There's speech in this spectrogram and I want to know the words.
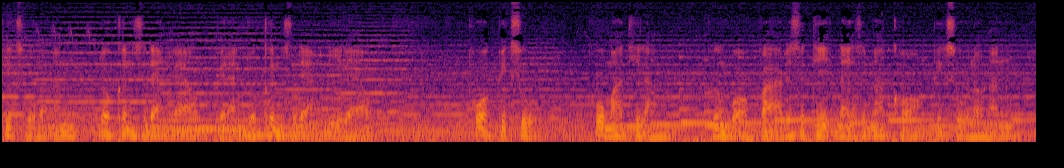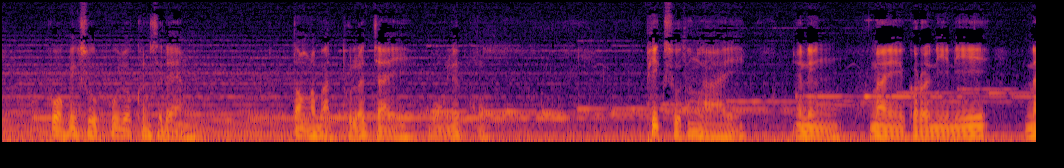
ภิกษุเหล่านั้นยกขึ้นแสดงแล้ว เป็นอันยกขึ้นแสดงดีแล้ว พวกภิกษุผู้มาทีหลังเพิ่งบอกปาริสธิในสำนักของภิกษุเหล่านั้น พวกภิกษุผู้ยกขึ้นแสดง ต้องอบัตทุลใจวงเล็บหกภิกษุทั้งหลายอันหนึ่ง ในกรณีนี้ใน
